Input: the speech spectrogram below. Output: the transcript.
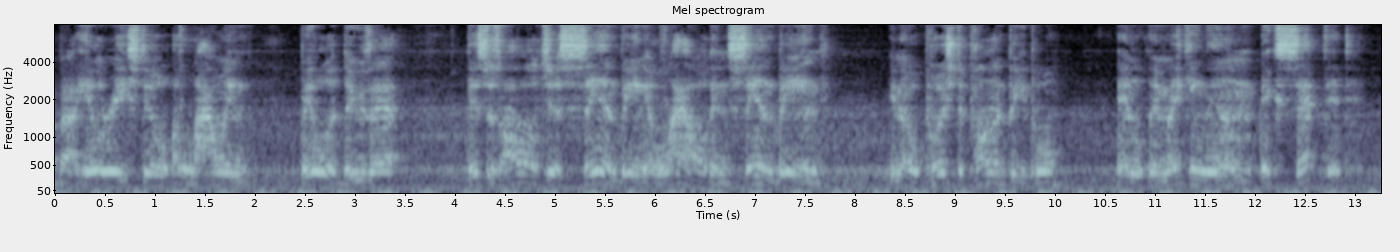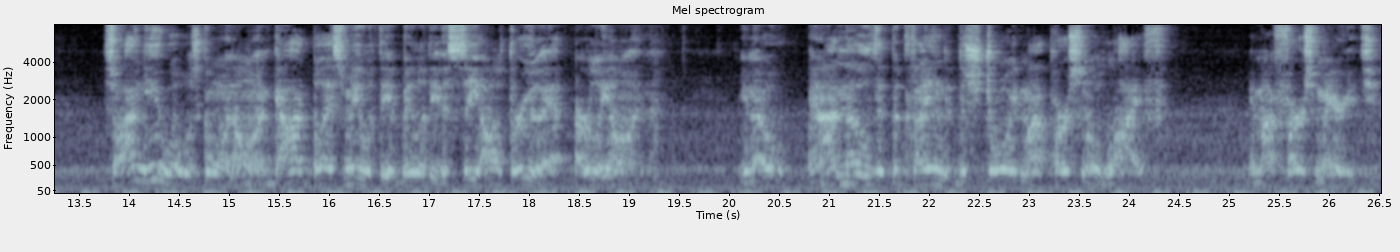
about Hillary still allowing Bill to do that. This is all just sin being allowed and sin being, you know, pushed upon people and, and making them accept it. So I knew what was going on. God blessed me with the ability to see all through that early on. You know, and I know that the thing that destroyed my personal life in my first marriage,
